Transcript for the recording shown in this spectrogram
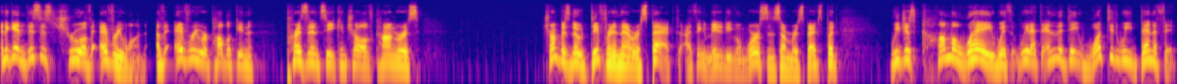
And again, this is true of everyone, of every Republican presidency, control of Congress, Trump is no different in that respect. I think it made it even worse in some respects, but we just come away with wait, at the end of the day, what did we benefit?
